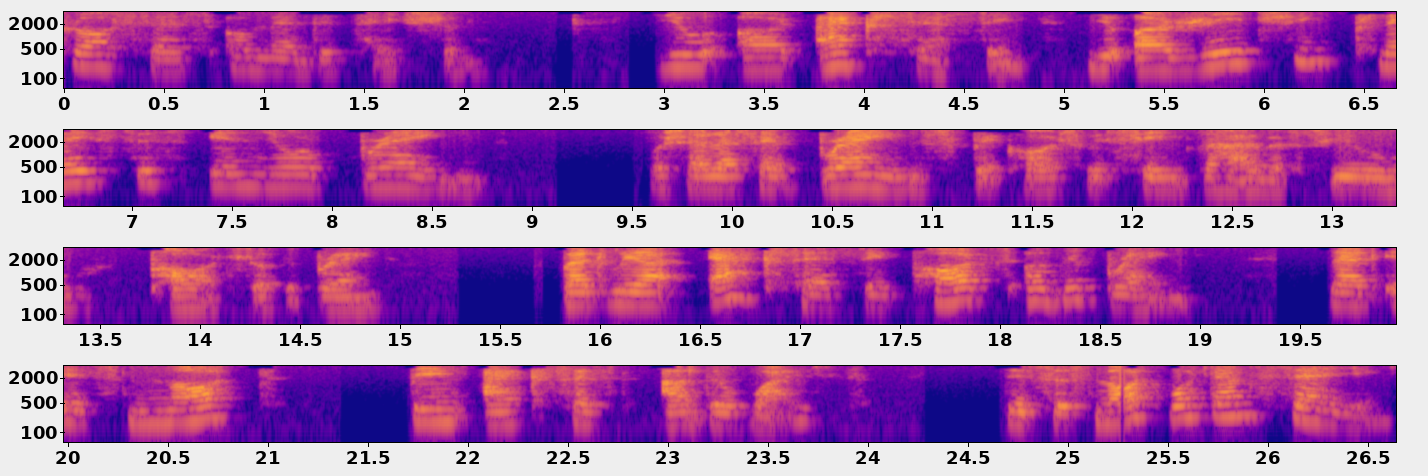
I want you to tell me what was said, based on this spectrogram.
process of meditation, you are accessing, you are reaching places in your brain, or shall I say brains, because we seem to have a few parts of the brain. But we are accessing parts of the brain that is not being accessed otherwise. This is not what I'm saying.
